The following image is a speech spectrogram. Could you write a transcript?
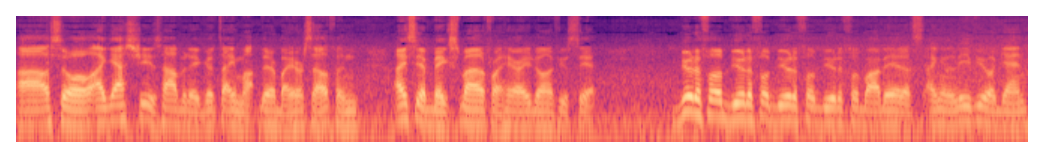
uh, so I guess she's having a good time up there by herself, and I see a big smile from here. I don't know if you see it. Beautiful, beautiful, beautiful, beautiful Barbados. I'm going to leave you again.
